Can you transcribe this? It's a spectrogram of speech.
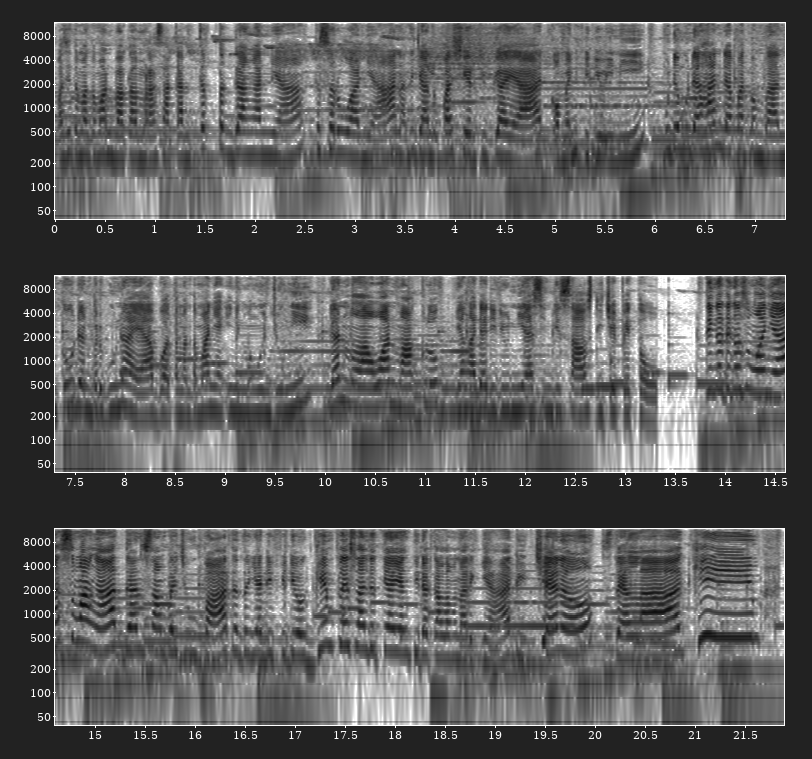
Pasti teman-teman bakal merasakan ketegangannya, keseruannya. Nanti jangan lupa share juga ya komen video ini. Mudah-mudahan dapat membantu dan berguna ya buat teman-teman yang ingin mengunjungi dan melawan makhluk yang ada di dunia Cindy House di Cepeto. Tinggal-tinggal semuanya, semangat dan sampai jumpa tentunya di video gameplay selanjutnya yang tidak kalah menariknya di channel Stella Kim.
